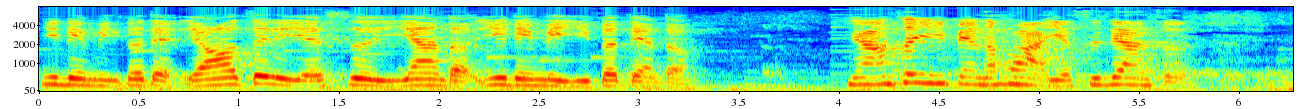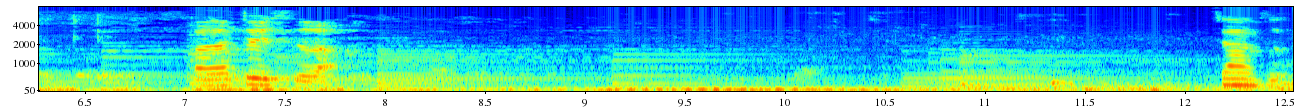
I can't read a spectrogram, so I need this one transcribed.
一厘米一个点。然后这里也是一样的，一厘米一个点的。然后这一边的话也是这样子，把它对齐了，这样子。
